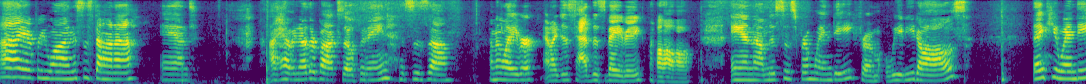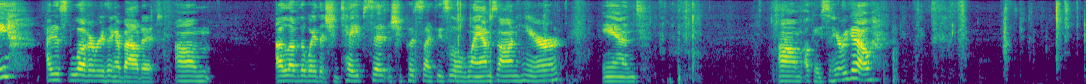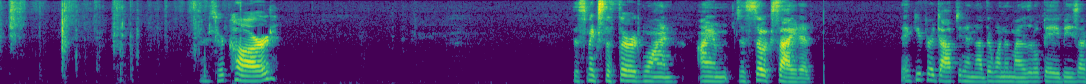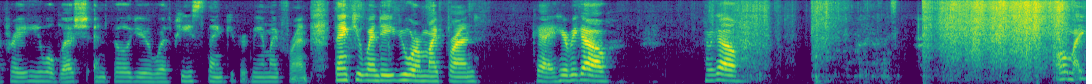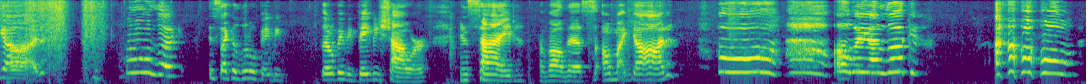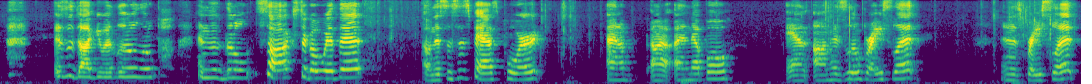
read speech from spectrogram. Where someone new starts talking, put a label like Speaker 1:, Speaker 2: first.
Speaker 1: Hi everyone, this is Donna and I have another box opening. This is, um, I'm in labor and I just had this baby. and um, this is from Wendy from Weedy Dolls. Thank you Wendy. I just love everything about it. Um, I love the way that she tapes it and she puts like these little lambs on here. And, um, okay, so here we go. Her card. This makes the third one. I am just so excited. Thank you for adopting another one of my little babies. I pray he will bless and fill you with peace. Thank you for being my friend. Thank you, Wendy. You are my friend. Okay, here we go. Here we go. Oh my God. Oh, look. It's like a little baby little baby baby shower inside of all this. Oh my God. Oh, oh my God, look. Oh, it's a doggy with little, little, and the little socks to go with it. Oh, and this is his passport and a, uh, a nipple and um, his little bracelet and his bracelet.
